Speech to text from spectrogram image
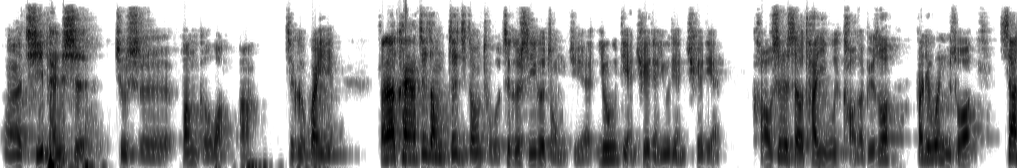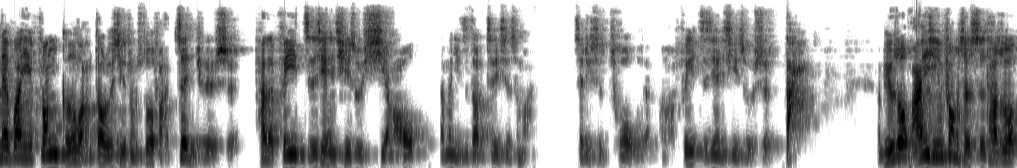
呃，棋盘式就是方格网啊，这个关于大家看一下这张这几张图，这个是一个总结，优点、缺点、优点、缺点。考试的时候他也会考的，比如说他就问你说，下列关于方格网道路系统说法正确的是，它的非直线系数小，那么你知道这里是什么？这里是错误的啊，非直线系数是大。比如说环形放射式，他说，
